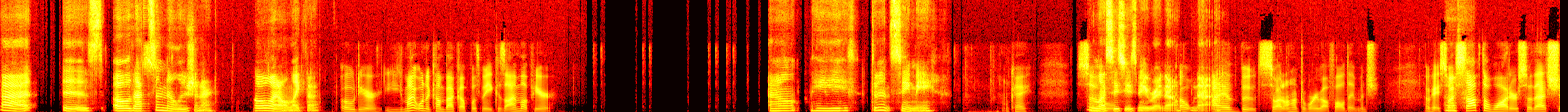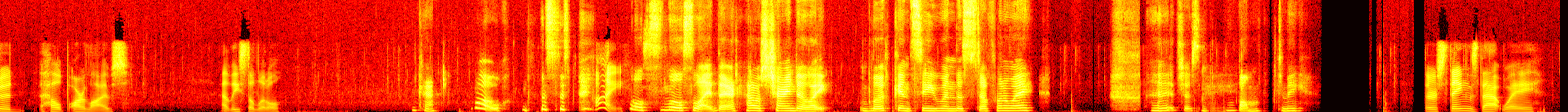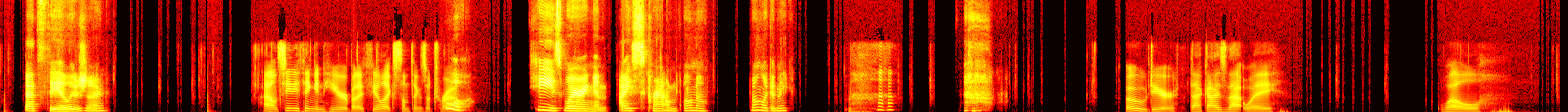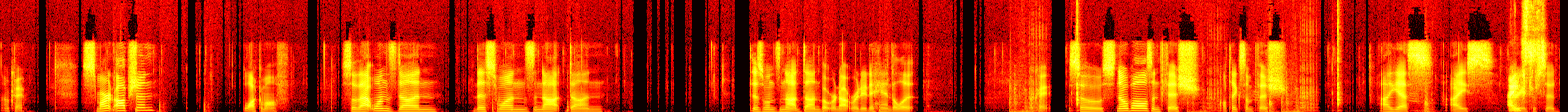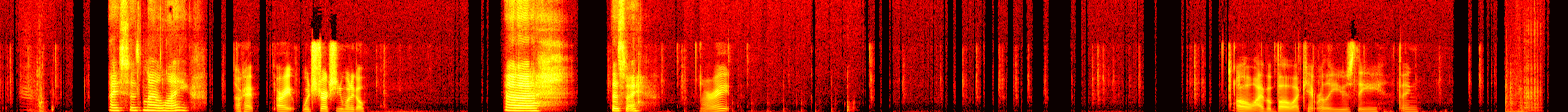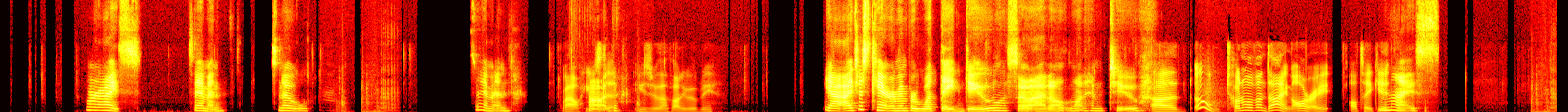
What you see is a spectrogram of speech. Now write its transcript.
that is. Oh, that's an illusioner. Oh, I don't like that. Oh dear, you might want to come back up with me because I'm up here. I don't. He didn't see me. Okay, so Unless he sees me right now. oh, nah. I have boots, so I don't have to worry about fall damage. Okay, so I Ugh. stopped the water, so that should help our lives, at least a little. Okay. Whoa. This is Hi. little little slide there. I was trying to like look and see when this stuff went away. And it just Okay. bumped me. There's things that way. That's the illusioner. I don't see anything in here, but I feel like something's a trap. Oh, he's wearing an ice crown. Oh no! Don't look at me. oh dear, that guy's that way. Well, okay. Smart option, block him off. So that one's done. This one's not done. This one's not done, but we're not ready to handle it. Okay, so snowballs and fish. I'll take some fish. Ah, yes, ice. Very Ice. interested. Ice is my life. Okay, alright, which direction you want to go? Uh, this way. Alright. Oh, I have a bow. I can't really use the thing. More ice. Salmon. Snow. Salmon. Wow, he's Odd. dead. Easier than I thought he would be. Yeah, I just can't remember what they do, so I don't want him to. Uh, oh, Totem of Undying. Alright, I'll take it. Nice.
